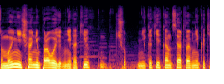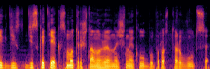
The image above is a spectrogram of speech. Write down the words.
Мы ничего не проводим, никаких, чё- никаких концертов, никаких дис- дискотек. Смотришь, там уже в ночные клубы просто рвутся.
